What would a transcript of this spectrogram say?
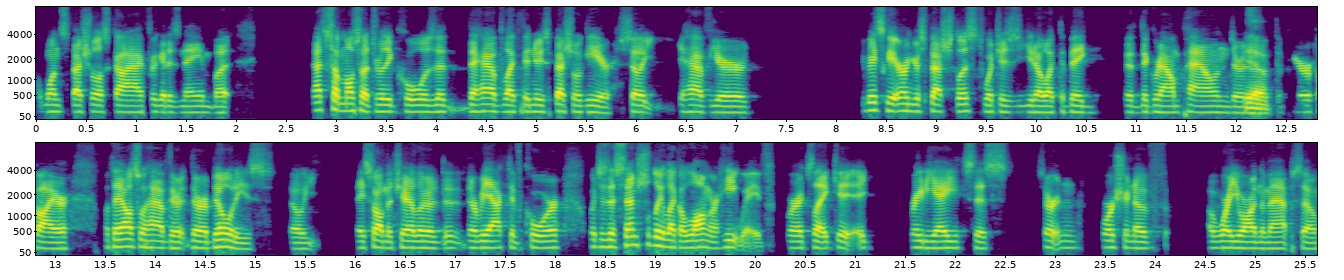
one specialist guy. I forget his name, but that's something also that's really cool is that they have like the new special gear. So you have your you basically earn your specialist, which is you know like the big the, the ground pound or Yeah. the, the purifier, but they also have their their abilities. So they saw in the trailer the, the reactive core, which is essentially like a longer heat wave, where it's like it, it radiates this certain portion of of where you are on the map. So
